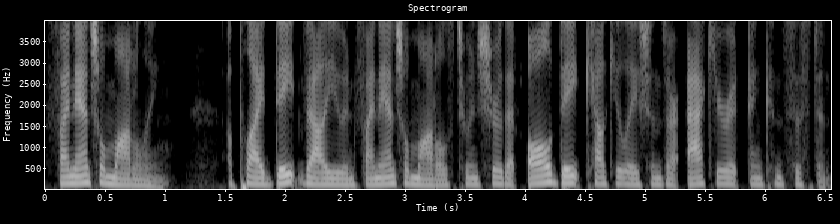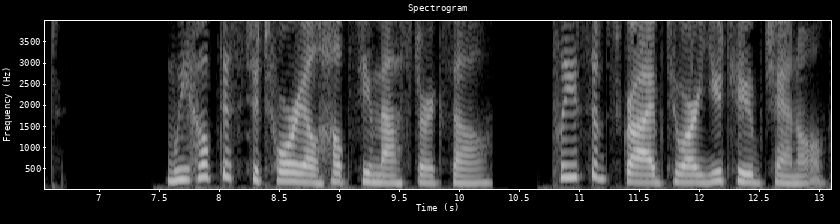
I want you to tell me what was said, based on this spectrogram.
Financial modeling apply date value in financial models to ensure that all date calculations are accurate and consistent. We hope this tutorial helps you master Excel. Please subscribe to our YouTube channel,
